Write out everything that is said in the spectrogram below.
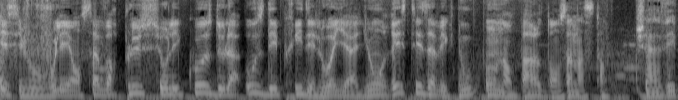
Et si vous voulez en savoir plus sur les causes de la hausse des prix des loyers à Lyon, restez avec nous, on en parle dans un instant. J'avais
